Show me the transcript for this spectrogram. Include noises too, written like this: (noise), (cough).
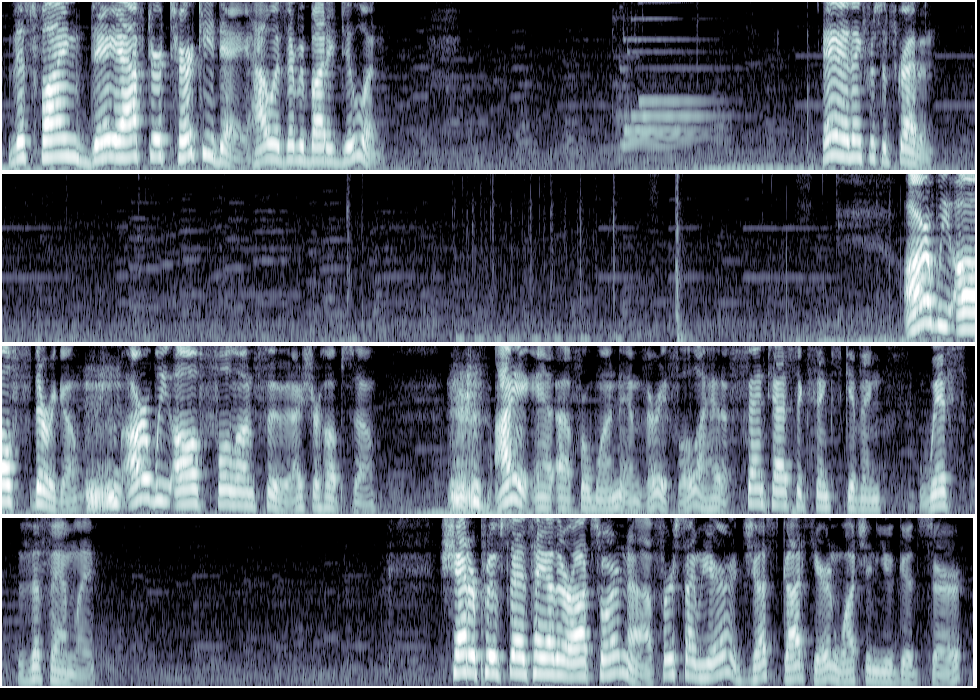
This fine day after Turkey Day. How is everybody doing? Hey, thanks for subscribing. Are we all, there we go. (clears throat) Are we all full on food? I sure hope so. (clears throat) I, uh, for one, am very full. I had a fantastic Thanksgiving with the family. Shatterproof says, Hey, other Oxhorn. Uh, first time here. Just got here and watching you, good sir.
